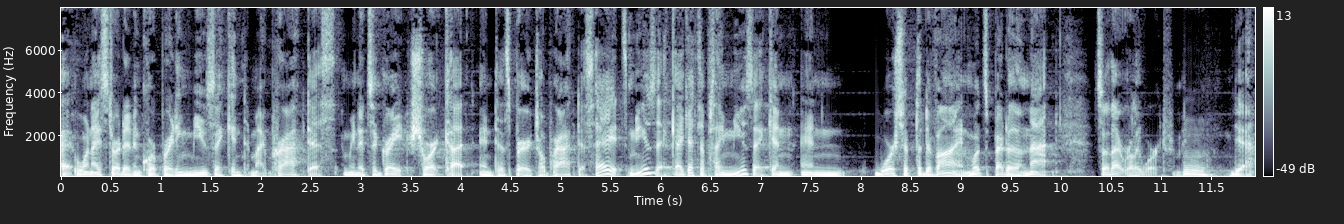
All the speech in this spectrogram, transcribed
uh, when I started incorporating music into my practice, I mean, it's a great shortcut into spiritual practice. Hey, it's music. I get to play music and and worship the divine. What's better than that? So that really worked for me. Yeah.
